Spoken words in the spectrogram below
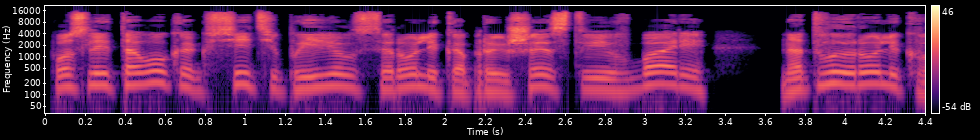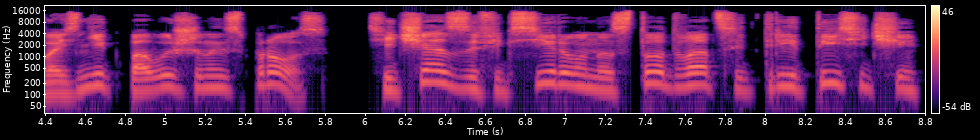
После того, как в сети появился ролик о происшествии в баре, на твой ролик возник повышенный спрос. Сейчас зафиксировано 123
